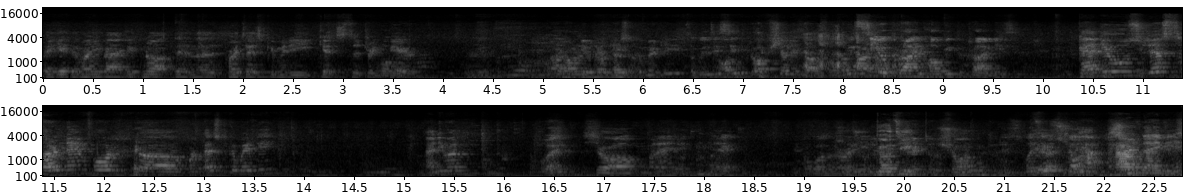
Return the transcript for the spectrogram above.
they get their money back. If not, then the protest committee gets to drink beer. Not only protest committee, So we'll see- option is also. We'll see your crime, how big the crime is. Can you suggest her name for the protest committee? Anyone? What? sure, I'll put my name in, Okay. if it wasn't already. Goatee, Sean. What's your Sean? Ha- Harold Davies.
